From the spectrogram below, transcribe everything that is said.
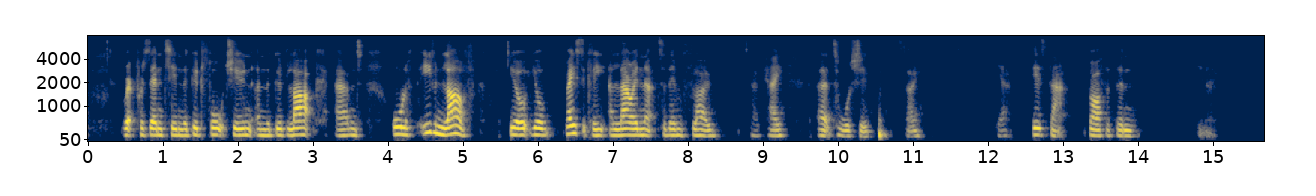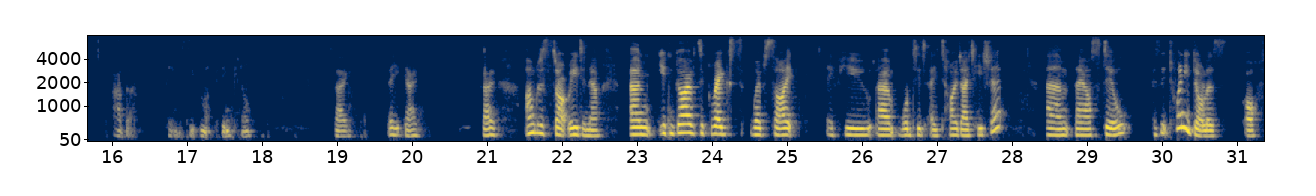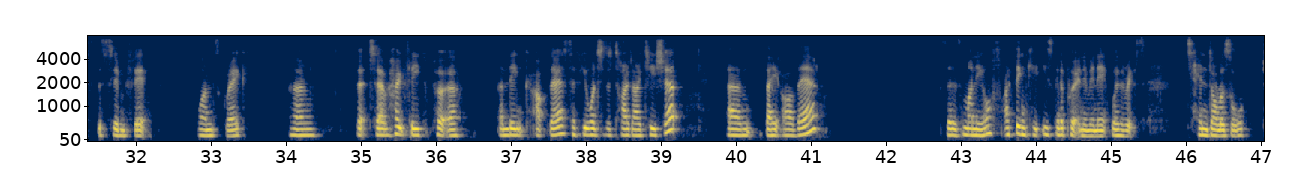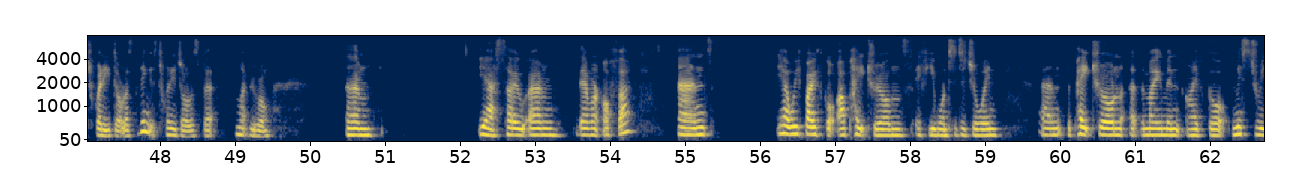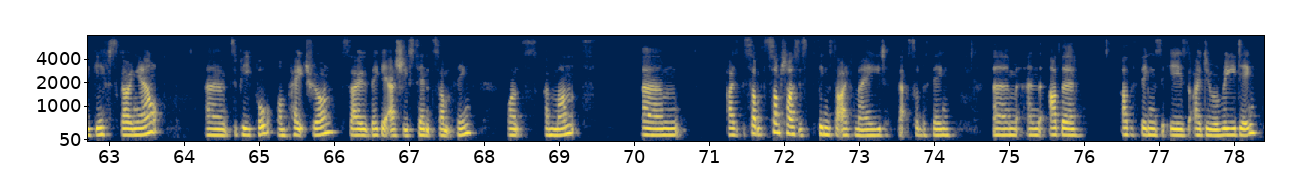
representing the good fortune and the good luck and all of even love you're you're basically allowing that to then flow okay uh, towards you. So yeah it's that rather than you know other things that you might be thinking of. So there you go. So I'm going to start reading now. Um, you can go over to Greg's website if you um, wanted a tie-dye t-shirt. Um, they are still, is it $20 off the Slim Fit ones, Greg? Um, but uh, hopefully you can put a, a, link up there. So if you wanted a tie-dye t-shirt, um, they are there. So there's money off. I think he's going to put in a minute whether it's $10 or $20. I think it's $20, but I might be wrong. Um, yeah, so um, they're on offer. And yeah, we've both got our Patreons if you wanted to join. Um, the Patreon at the moment, I've got mystery gifts going out um, to people on Patreon. So they get actually sent something once a month. Um, I, some, sometimes it's things that I've made, that sort of thing. Um, and other other things is I do a reading.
